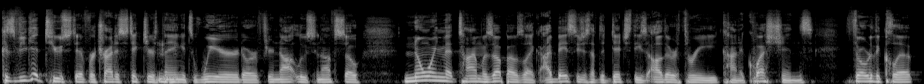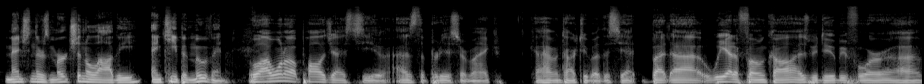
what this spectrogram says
Cause if you get too stiff or try to stick to your thing, it's weird or if you're not loose enough. So knowing that time was up, I was like, I basically just have to ditch these other three kind of questions, throw to the clip, mention there's merch in the lobby and keep it moving. Well, I want to apologize to you as the producer, Mike. I haven't talked to you about this yet, but uh, we had a phone call as we do before uh,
